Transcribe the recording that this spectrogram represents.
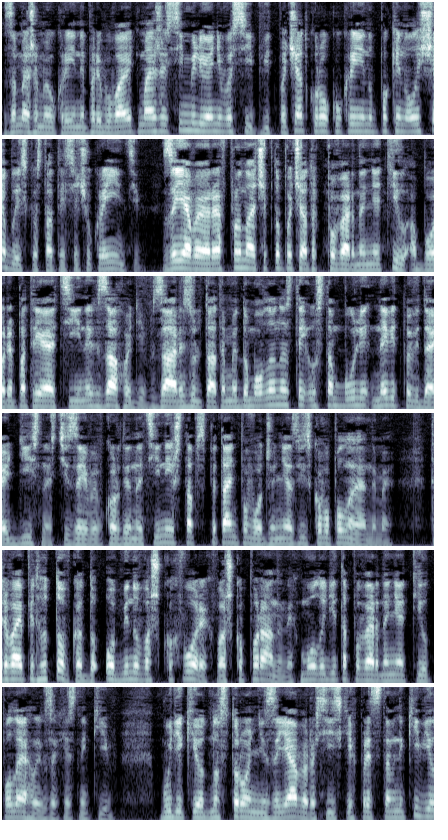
за межами України перебувають майже 7 мільйонів осіб. Від початку року Україну покинули ще близько 100 тисяч українців. Заяви РФ про, начебто, початок повернення тіл або репатріаційних заходів за результатами домовленостей у Стамбулі не відповідають дійсності, заявив координаційний штаб з питань поводження з військовополоненими. Триває підготовка до обміну важкохворих, важкопоранених, молоді та повернення тіл полеглих захисників. Будь-які односторонні заяви російських представників є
